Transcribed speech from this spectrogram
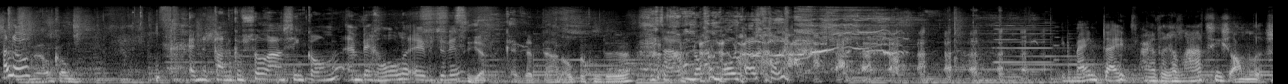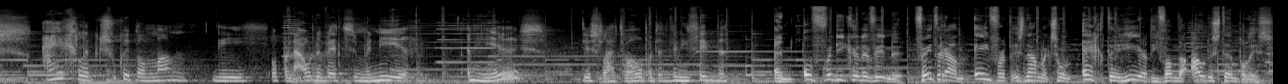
Hallo. Welkom. En dan kan ik hem zo aan zien komen en wegrollen eventueel. Ja, kijk, we hebben daar ook nog een deur. Is daar ook nog een noodhuis voor? In mijn tijd waren de relaties anders. Eigenlijk zoek ik een man die op een ouderwetse manier een heer is. Dus laten we hopen dat we die vinden. En of we die kunnen vinden. Veteraan Evert is namelijk zo'n echte heer die van de oude stempel is.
